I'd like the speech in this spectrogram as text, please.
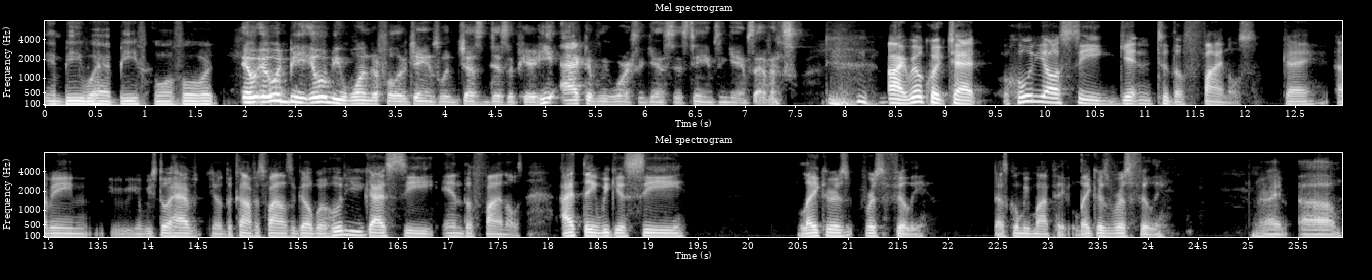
Embiid will have beef going forward. it, it would be it would be wonderful if James would just disappear. He actively works against his teams in game sevens. All right, real quick, chat. Who do y'all see getting to the finals? Okay, I mean, we still have you know the conference finals to go, but who do you guys see in the finals? I think we could see Lakers versus Philly. That's gonna be my pick. Lakers versus Philly. All right, um,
